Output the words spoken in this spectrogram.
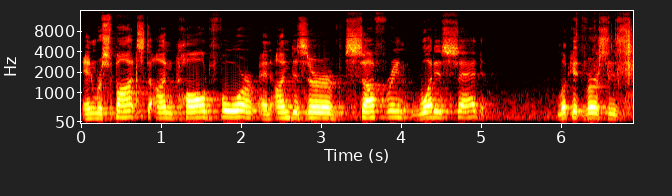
In response to uncalled for and undeserved suffering, what is said? Look at verses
